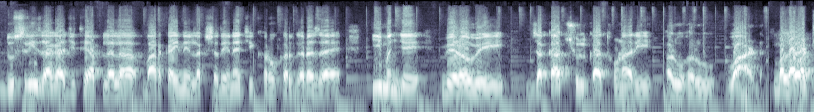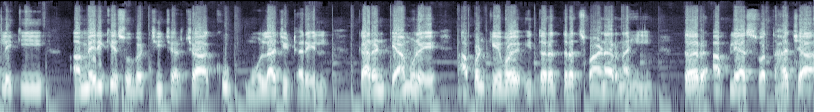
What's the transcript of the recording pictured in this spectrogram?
दुसरी जागा जिथे आपल्याला बारकाईने लक्ष देण्याची खरोखर गरज आहे ती म्हणजे वेळोवेळी जकात शुल्कात होणारी हळूहळू वाढ. मला वाटले की अमेरिकेसोबतची चर्चा खूप मोलाची ठरेल कारण त्यामुळे आपण केवळ इतरत्रच पाहणार नाही तर आपल्या स्वतःच्या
